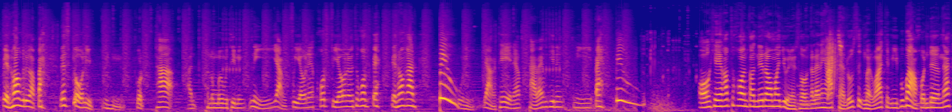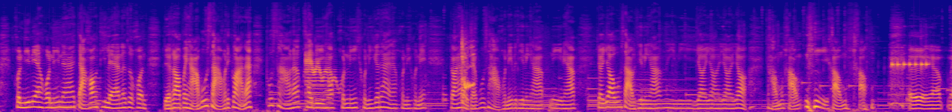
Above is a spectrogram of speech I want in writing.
เปลี่ยนห้องกันดีกว่าไป let's go นี่กดท่าพนมมือไปทีนึงหนีอย่างเฟี้ยวเนี่ยโคตรเฟี้ยวเลยทุกคนไปเปลี่ยนห้องกันปิ้วนี่อย่างเท่นะครับถ่ายแรกไปทีนึงนี่ไปปิ้ว โอเคครับทุกคนตอนนี้เรามาอยู่ในโซนกันแล้วนะครับ แต่รู้สึกเหมือนว่าจะมีผู้บ่าวคนเดิมนะ คนนี้เนี่ยคนนี้นะจากห้องที่แล้วนะทุกคนเดี๋ยวเราไปหาผู้สาวกันดีกว่านะ ผู้สาวนะครับใครดีครับ คนนี้คนนี้ก็ได้นะ คนนี้คนนี้ก็ให้หัวใจผู้สาวคนนี้ไปทีนึงครับนี่นะครับย่อๆผู้สาวทีนึงครับนี่นี่ย่อย่อย่อย่อขำขำนี่ขำขำเออนะครับแหม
